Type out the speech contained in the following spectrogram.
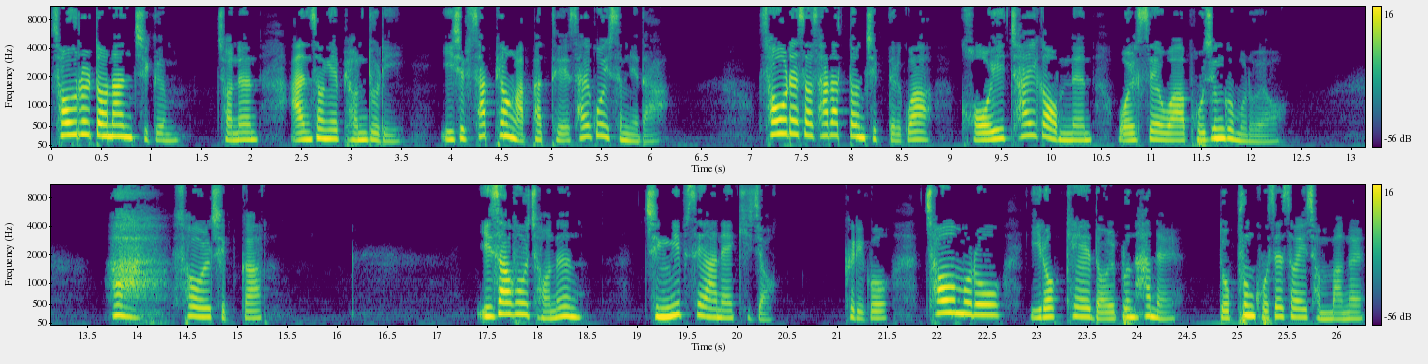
서울을 떠난 지금 저는 안성의 변두리 24평 아파트에 살고 있습니다. 서울에서 살았던 집들과 거의 차이가 없는 월세와 보증금으로요. 하, 서울 집값. 이사 후 저는 직립세안의 기적, 그리고 처음으로 이렇게 넓은 하늘, 높은 곳에서의 전망을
